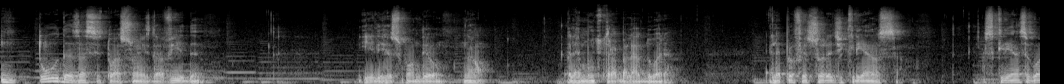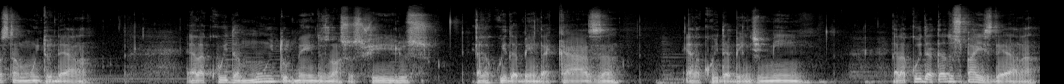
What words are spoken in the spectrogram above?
em todas as situações da vida? E ele respondeu: Não, ela é muito trabalhadora. Ela é professora de criança. As crianças gostam muito dela. Ela cuida muito bem dos nossos filhos. Ela cuida bem da casa. Ela cuida bem de mim. Ela cuida até dos pais dela.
